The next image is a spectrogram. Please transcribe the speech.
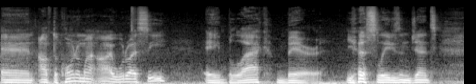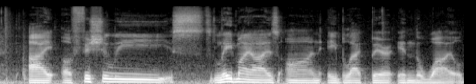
and out the corner of my eye, what do I see? A black bear. Yes, ladies and gents, I officially laid my eyes on a black bear in the wild,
